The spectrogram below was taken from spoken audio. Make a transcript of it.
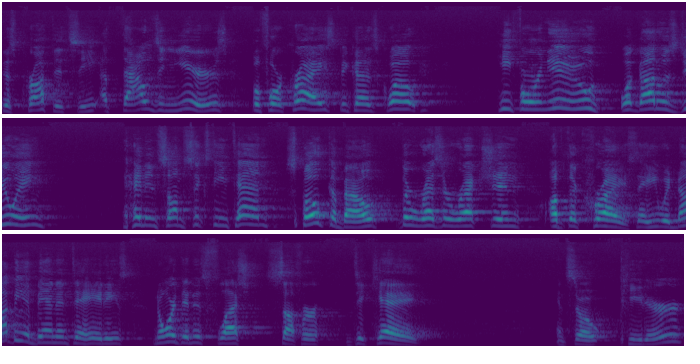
this prophecy a thousand years before Christ, because, quote, he foreknew what God was doing, and in Psalm 16:10 spoke about the resurrection of the Christ, that he would not be abandoned to Hades, nor did his flesh suffer decay. And so Peter,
